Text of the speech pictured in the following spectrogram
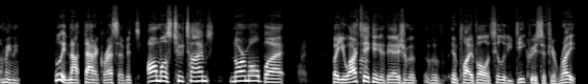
i mean really not that aggressive. It's almost two times normal but but you are taking advantage of, a, of implied volatility decrease if you're right,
